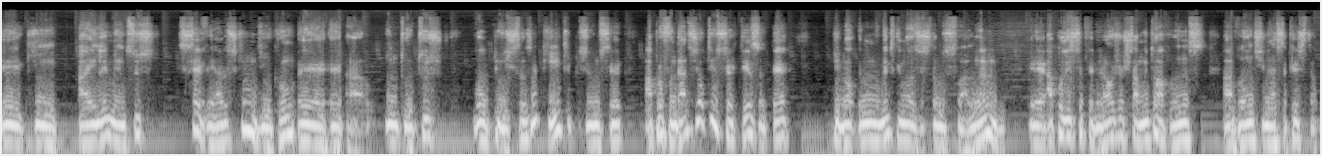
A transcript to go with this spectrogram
é, que há elementos severos que indicam é, é, intuitos golpistas aqui, que precisam ser aprofundados. E eu tenho certeza até que no, momento que nós estamos falando, é, a Polícia Federal já está muito avance, avante nessa questão.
